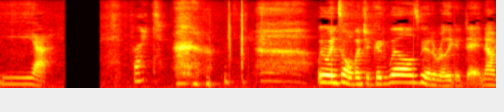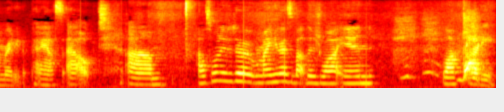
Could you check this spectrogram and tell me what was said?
Yeah. What? We went to a whole bunch of Goodwills. We had a really good day. Now I'm ready to pass out. Um, I also wanted to remind you guys about the Joie Inn block party.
